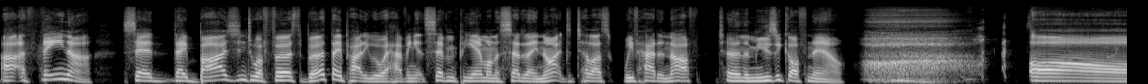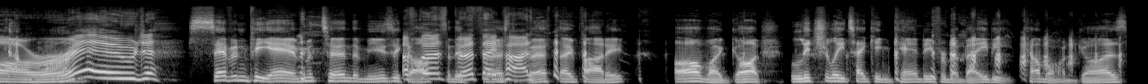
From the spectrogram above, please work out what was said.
Uh, Athena said they barged into a first birthday party we were having at 7 p.m. on a Saturday night to tell us we've had enough. Turn the music off now. oh, rude. 7 p.m. Turn the music off first for their birthday first party. birthday party. Oh my god! Literally taking candy from a baby. Come on, guys.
